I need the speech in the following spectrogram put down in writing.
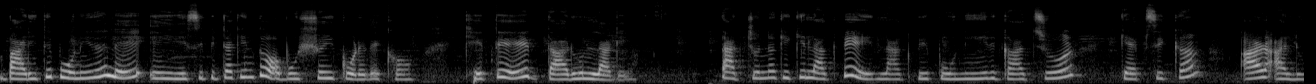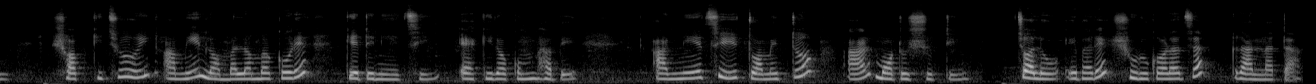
বাড়িতে পনির এলে এই রেসিপিটা কিন্তু অবশ্যই করে দেখো। খেতে দারুণ লাগে। তার জন্য কি কি লাগবে? লাগবে পনির, গাজর, ক্যাপসিকাম আর আলু। সব কিছুই আমি লম্বা লম্বা করে কেটে নিয়েছি একই রকমভাবে আর নিয়েছি টমেটো আর মটরশুঁটি। চলো এবারে শুরু করা যাক রান্নাটা।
